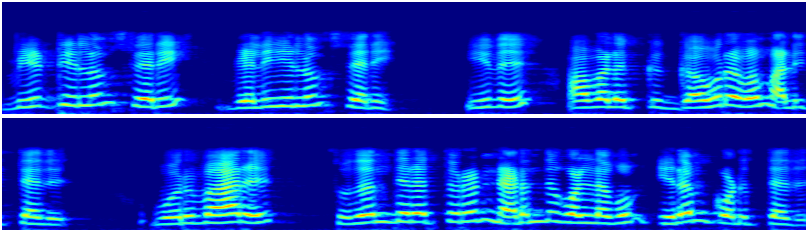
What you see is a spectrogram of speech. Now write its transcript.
வீட்டிலும் சரி வெளியிலும் சரி இது அவளுக்கு கௌரவம் அளித்தது. ஒருவாறு சுதந்திரத்துடன் நடந்து கொள்ளவும் இடம் கொடுத்தது.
